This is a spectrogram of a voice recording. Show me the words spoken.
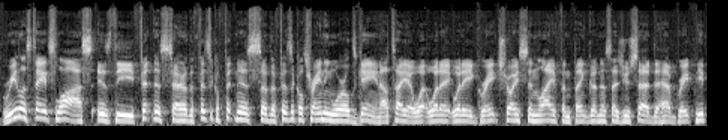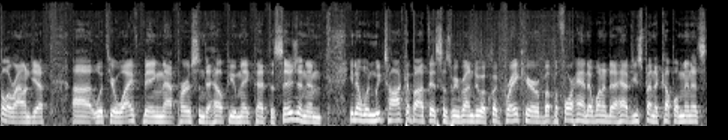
Real estate's loss is the fitness or the physical fitness or the physical training world's gain. I'll tell you what, what a what a great choice in life, and thank goodness, as you said, to have great people around you, uh, with your wife being that person to help you make that decision. And you know, when we talk about this as we run to a quick break here, but beforehand, I wanted to have you spend a couple minutes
